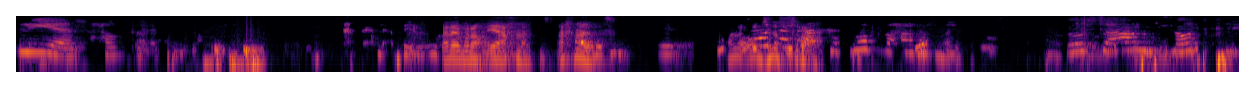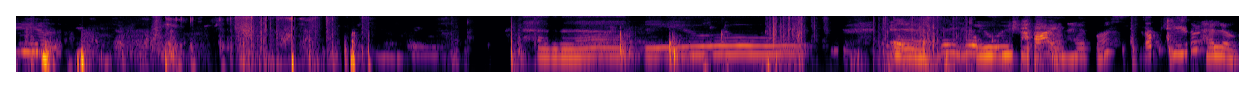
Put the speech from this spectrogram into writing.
clear. How انا يا يا احمد احمد انا اقعد هنا بسرعه The sound not clear. Hello, you. Uh, you wish you Hi. can help us? Look here. Hello.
